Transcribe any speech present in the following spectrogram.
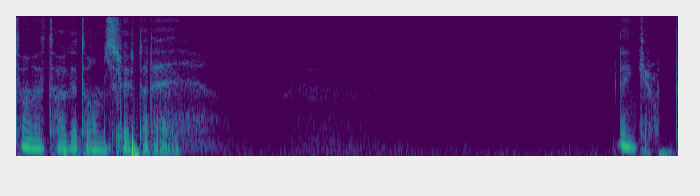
Låt andetaget omsluta dig. Din kropp.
